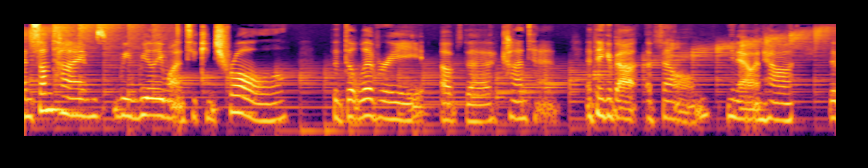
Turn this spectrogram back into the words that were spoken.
And sometimes we really want to control the delivery of the content and think about a film, you know, and how the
